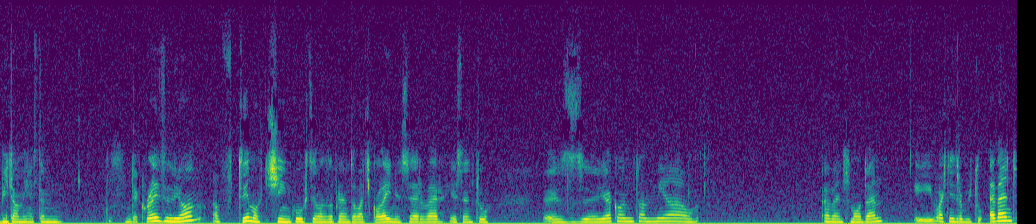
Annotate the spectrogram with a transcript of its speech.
Witam, jestem The Crazy Leon, a w tym odcinku chcę wam zaprezentować kolejny serwer. Jestem tu y, z, jak on tam miał, event modem i właśnie zrobił tu event.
